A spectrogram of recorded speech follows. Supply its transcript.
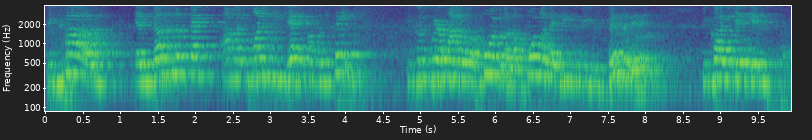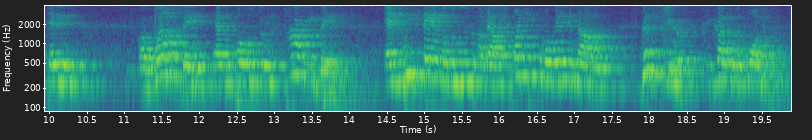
because it doesn't affect how much money we get from the state, because we're under a formula, a formula that needs to be revisited, because it is, it is wealth-based as opposed to poverty-based. And we stand to lose about $24 million this year because of the formula.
